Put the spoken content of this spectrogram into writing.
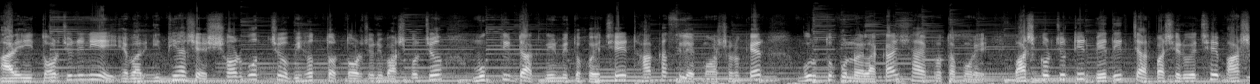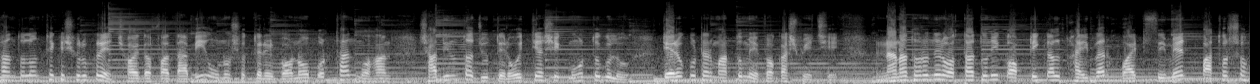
আর এই তর্জনী নিয়েই এবার ইতিহাসের সর্বোচ্চ বৃহত্তর তর্জনী ভাস্কর্য মুক্তির ডাক নির্মিত হয়েছে ঢাকা সিলেট মহাসড়কের গুরুত্বপূর্ণ এলাকায় সাহেব প্রতাপ ভাস্কর্যটির বেদির চারপাশে রয়েছে ভাষা আন্দোলন থেকে শুরু করে ছয় দফা দাবি, ঊনসত্তরের গণ অভ্যুত্থান মহান স্বাধীনতা যুদ্ধের ঐতিহাসিক মুহূর্তগুলো টেরোকোটার মাধ্যমে প্রকাশ পেয়েছে। নানা ধরনের অত্যাধুনিক অপটিক্যাল ফাইবার, হোয়াইট সিমেন্ট, পাথরসহ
